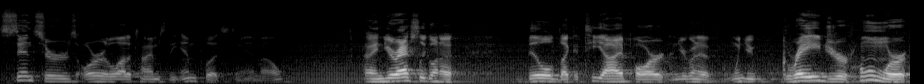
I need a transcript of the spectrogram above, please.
sensors are a lot of times the inputs to ML. And you're actually going to build like a TI part, and you're going to, when you grade your homework,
